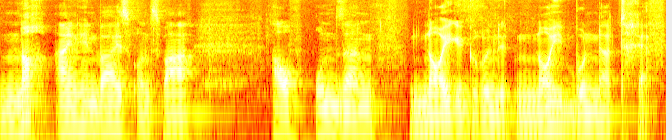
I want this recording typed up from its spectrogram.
noch ein Hinweis und zwar auf unseren neu gegründeten Neubunder Treff.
